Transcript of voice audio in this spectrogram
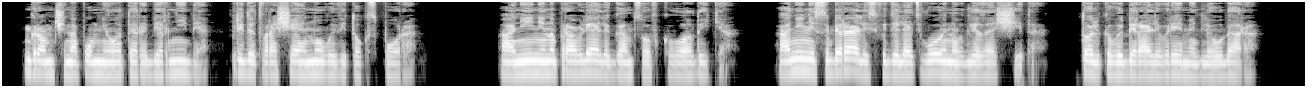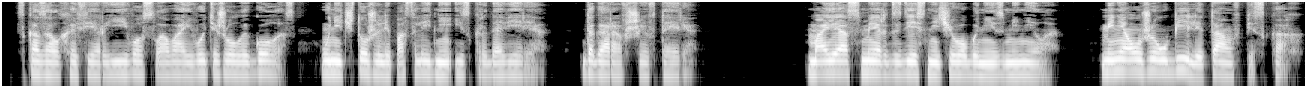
— громче напомнила Тера Бернибе, предотвращая новый виток спора. Они не направляли гонцов к владыке. Они не собирались выделять воинов для защиты, только выбирали время для удара. Сказал Хефер, и его слова, его тяжелый голос уничтожили последние искры доверия, догоравшие в Тере. Моя смерть здесь ничего бы не изменила. Меня уже убили там, в песках.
